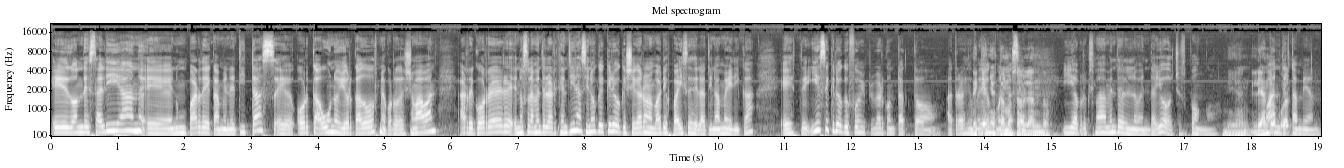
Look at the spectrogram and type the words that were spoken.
Eh, donde salían en un par de camionetitas, Orca 1 y Orca 2, me acuerdo que se llamaban, a recorrer no solamente la Argentina, sino que creo que llegaron a varios países de Latinoamérica. Este, y ese creo que fue mi primer contacto a través de un ¿De qué año estamos hablando? Y aproximadamente del 98, supongo. Bien. Leandro, antes también.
